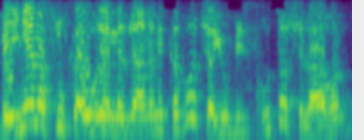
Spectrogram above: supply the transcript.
ועניין הסוכה הוא רמז לענני כבוד שהיו בזכותו של אהרון.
